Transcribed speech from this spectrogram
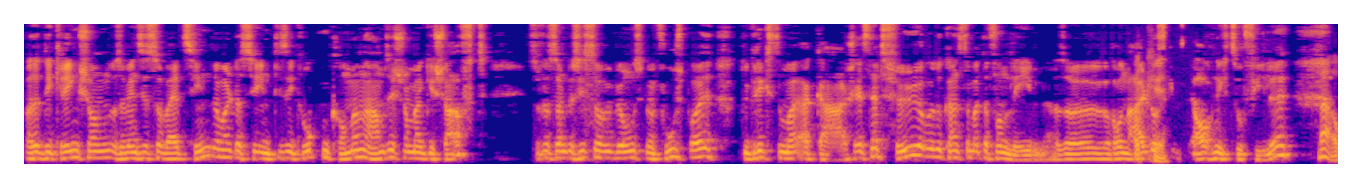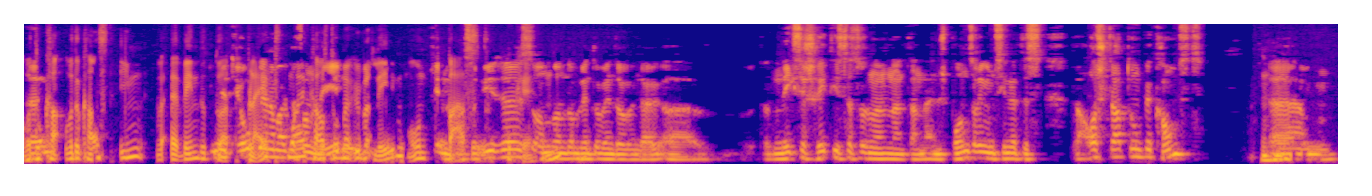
Also die kriegen schon, also wenn sie so weit sind, einmal, dass sie in diese Gruppen kommen, haben sie schon mal geschafft, sozusagen, das ist so wie bei uns beim Fußball, du kriegst einmal eine Gage. Jetzt nicht viel, aber du kannst einmal davon leben. Also Ronaldos okay. gibt es ja auch nicht so viele. Na, aber, ähm, du, kann, aber du kannst in, äh, wenn du dort bleibst, mal, kannst leben. du mal überleben und genau, passt. So ist es. Okay. Und, und, und wenn du, wenn du, wenn du äh, der nächste Schritt ist, dass du dann, dann ein Sponsoring im Sinne des, der Ausstattung bekommst. Mhm. Ähm,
